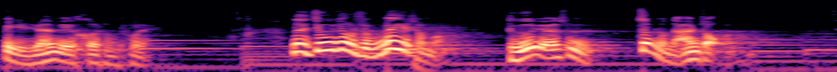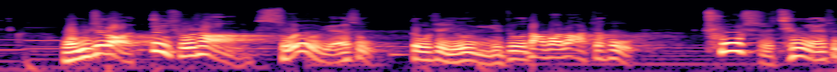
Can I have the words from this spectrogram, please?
被人为合成出来，那究竟是为什么德元素这么难找呢？我们知道地球上所有元素都是由宇宙大爆炸之后初始氢元素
